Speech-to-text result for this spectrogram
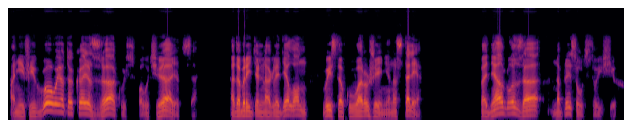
А нифиговая такая закусь получается. Одобрительно оглядел он выставку вооружения на столе. Поднял глаза на присутствующих.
